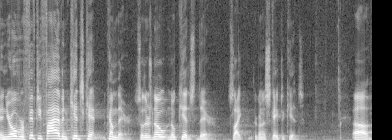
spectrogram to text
and you're over 55 and kids can't come there. So there's no, no kids there. It's like they're going to escape the kids. Uh,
